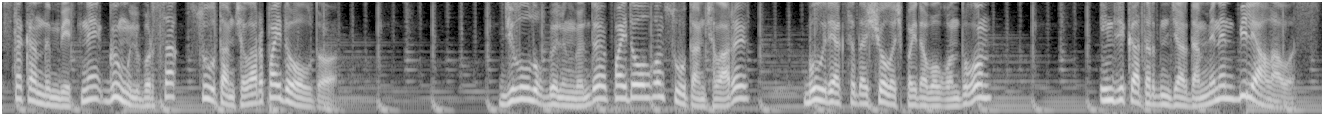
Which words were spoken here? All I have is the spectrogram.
стакандын бетине көңүл бурсак суу тамчылары пайда болду. Жылуулук бөлүнгөндө пайда болгон суу тамчылары бул реакцияда щелочь пайда болгондугун индикатордун жардамы менен биле алабыз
